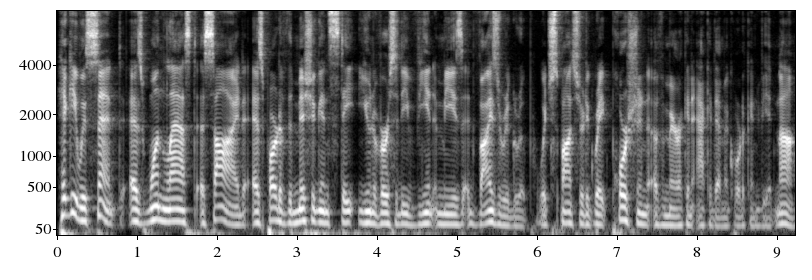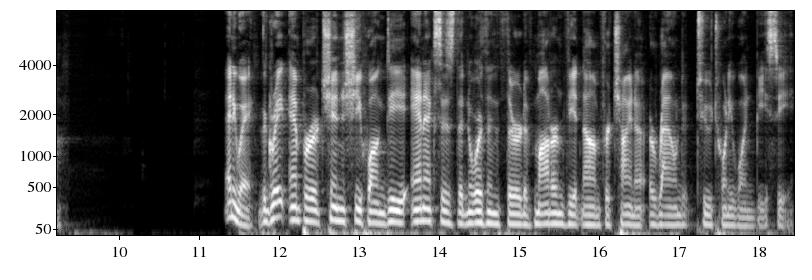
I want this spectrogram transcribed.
Hickey was sent as one last aside as part of the Michigan State University Vietnamese Advisory Group, which sponsored a great portion of American academic work in Vietnam. Anyway, the great Emperor Qin Shi Huangdi annexes the northern third of modern Vietnam for China around 221 BC.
